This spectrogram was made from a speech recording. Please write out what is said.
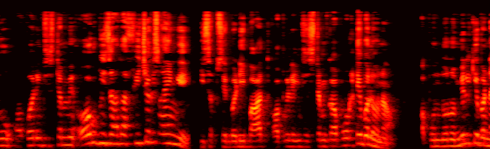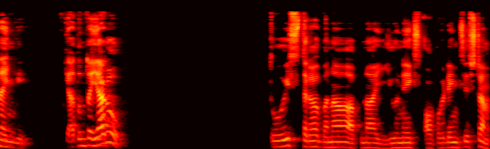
तो ऑपरेटिंग सिस्टम में और भी ज़्यादा फीचर्स आएँगे कि सबसे बड़ी बात ऑपरेटिंग सिस्टम का पोर्टेबल होना। अपन दोनों मिलके बनाएँगे। क्या तुम तैयार हो? तो इस तरह बना अपना यूनिक्स ऑपरेटिंग सिस्टम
